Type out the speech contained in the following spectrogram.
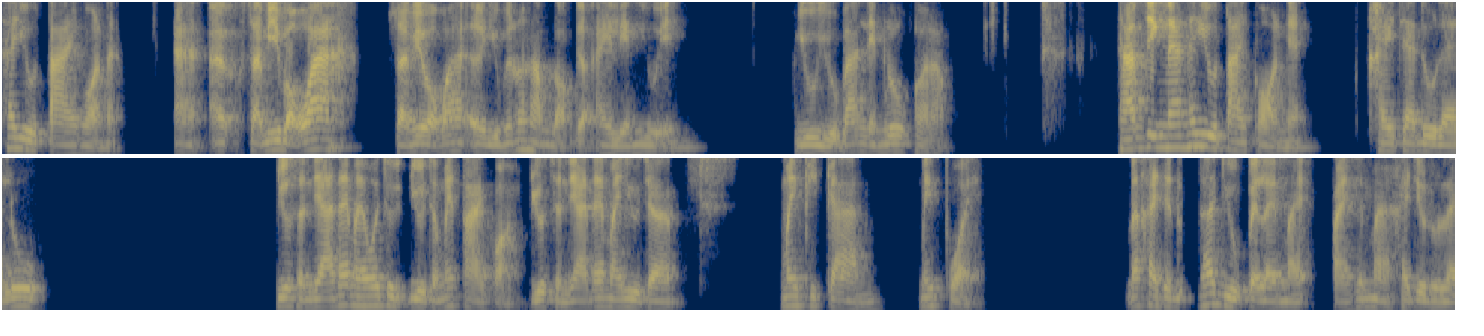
ถ้าอยู่ตายก่อนอะอ่าสามีบอกว่าสามีบอกว่าเอออยู่ไม่ต้องทำหรอกเดี๋ยวไอเลี้ยงอยู่เอง อยู่อยู่บ้านเลี้ยงลูกพอแล้ว ถามจริงนะ ถ้าอยู่ตายก่อนเนี่ย ใครจะดูแลลูกอยู่สัญญาได้ไหมว่าอยู่จะไม่ตายก่อนอยู่สัญญาได้ไหมอยู่จะไม่พิการไม่ป่วย แล้วใครจะถ้าอยู่เป็นอะไรไปขึ้นมา ใครจะดูแล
